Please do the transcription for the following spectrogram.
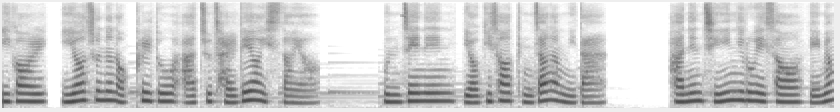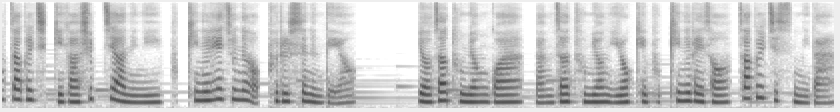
이걸 이어주는 어플도 아주 잘 되어 있어요. 문제는 여기서 등장합니다. 아는 지인으로 해서 4명 짝을 짓기가 쉽지 않으니 부킹을 해주는 어플을 쓰는데요. 여자 2명과 남자 2명 이렇게 부킹을 해서 짝을 짓습니다.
